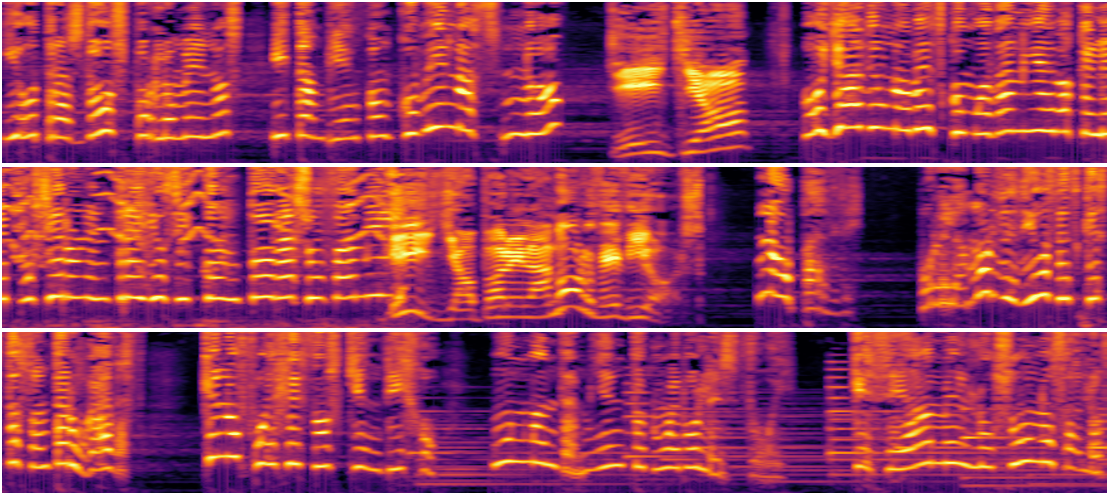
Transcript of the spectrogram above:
y otras dos por lo menos, y también concubinas, ¿no? ¿Y yo? O ya de una vez como Adán y Eva que le pusieron entre ellos y con toda su familia. Y yo, por el amor de Dios. No, padre. Por el amor de Dios es que estas son tarugadas. ¿Qué no fue Jesús quien dijo, un mandamiento nuevo les doy, que se amen los unos a los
